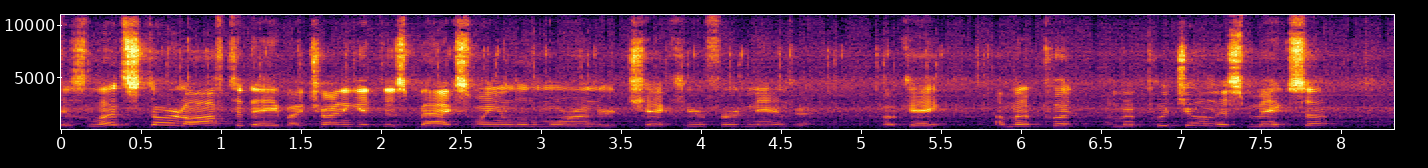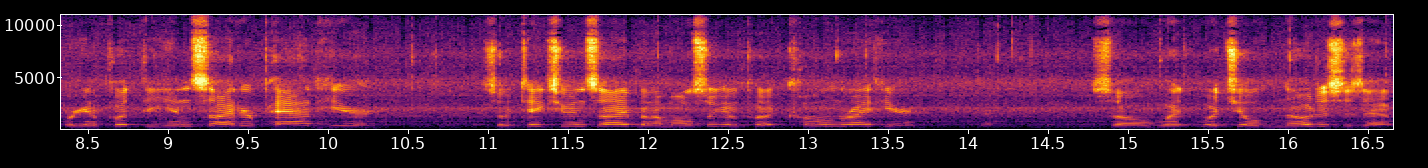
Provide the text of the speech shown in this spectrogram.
is let's start off today by trying to get this backswing a little more under check here, Ferdinand. Okay. Okay, I'm gonna put I'm gonna put you on this Megsa. We're gonna put the insider pad here, so it takes you inside. But I'm also gonna put a cone right here. So what what you'll notice is that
